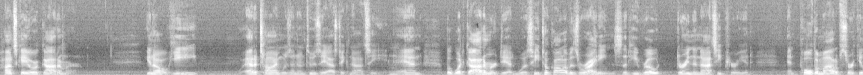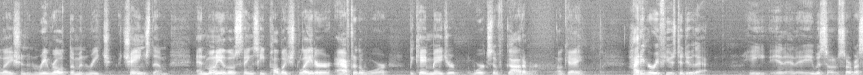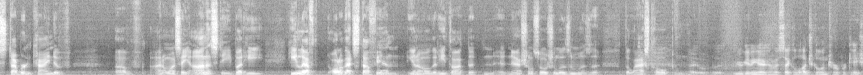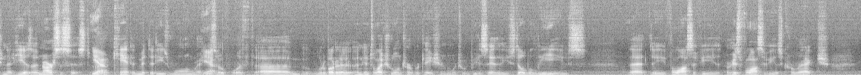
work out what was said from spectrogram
Hans Georg Gadamer. You know, he at a time was an enthusiastic Nazi, and but what Gadamer did was he took all of his writings that he wrote during the Nazi period and pulled them out of circulation and rewrote them and re- changed them, and many of those things he published later after the war became major works of Gadamer. Okay, Heidegger refused to do that. He he was sort of, sort of a stubborn kind of of I don't want to say honesty, but he he left all of that stuff in. You know that he thought that National Socialism was the the last hope. And, You're giving a kind of a psychological interpretation that he is a narcissist. Yeah. can't admit that he's wrong, right, Yeah. and so forth. Um, what about a, an intellectual interpretation, which would be to say that he still believes that the philosophy, or his philosophy is correct,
